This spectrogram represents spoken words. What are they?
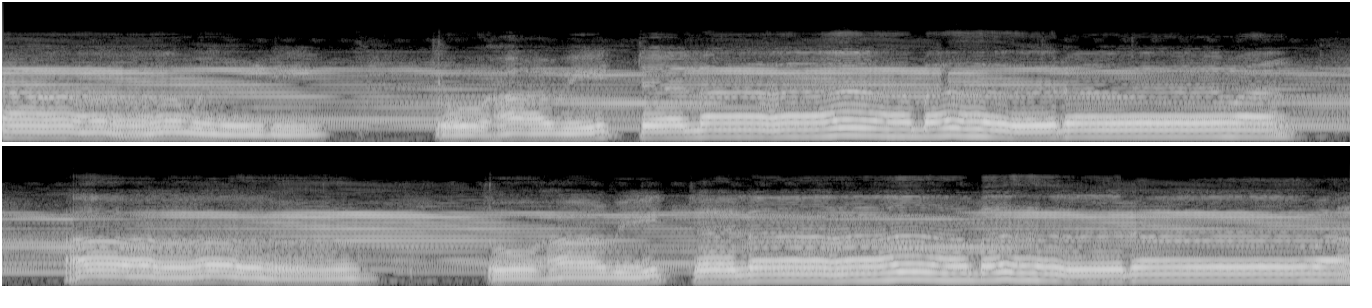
आवडे. तो हा विठला આ વિઠ્ઠલા બરવા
